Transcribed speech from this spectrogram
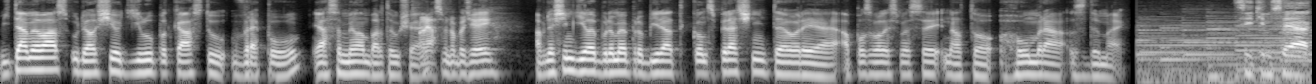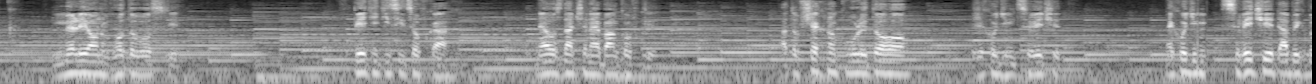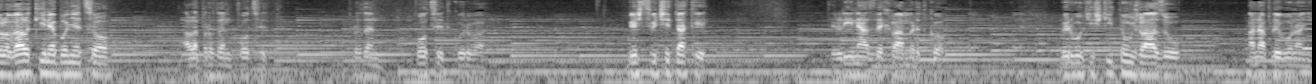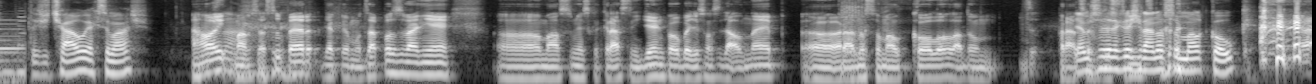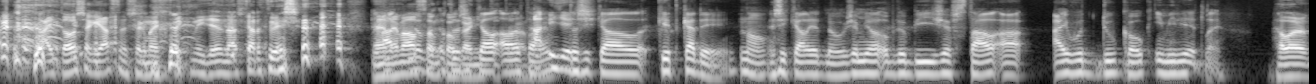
Vítáme vás u dalšího dílu podcastu v repu. Já jsem Milan Bartoušek. A já jsem Double J. A v dnešním díle budeme probírat konspirační teorie a pozvali jsme si na to Homera z The Mac. Cítím se jak milion v hotovosti. V pěti tisícovkách. Neoznačené bankovky. A to všechno kvůli toho, že chodím cvičit. Nechodím cvičit, abych byl velký nebo něco, ale pro ten pocit. Pro ten pocit, kurva. Běž cvičit taky. Ty líná zdechlá mrtko. Vyrvu ti štítnou žlázu a naplivu na ní. Takže čau, jak se máš? Ahoj, mám sa super, ďakujem moc za pozvanie. Uh, mal som dneska krásny deň, po obede som si dal nap, uh, ráno som mal kolo hľadom práce. Já myslím, že řekneš, že ráno jsem mal kouk. Aj to, však jasne, však na pekný deň naštartuješ. ne, A- nemal no, som to říkal, toto ale ten, A ideš. to říkal Kid Cudi. No. Říkal jednou, že měl období, že vstal a I would do coke immediately. Hele,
